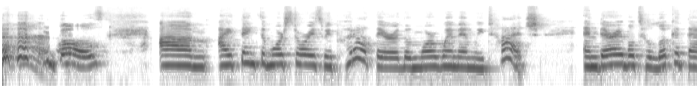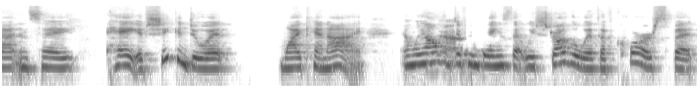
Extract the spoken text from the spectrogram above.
yeah. goals. Um, I think the more stories we put out there, the more women we touch. And they're able to look at that and say, hey, if she can do it, why can't I? And we all yeah. have different things that we struggle with, of course, but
